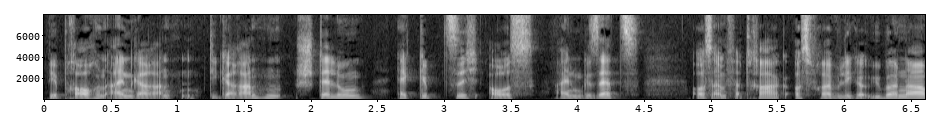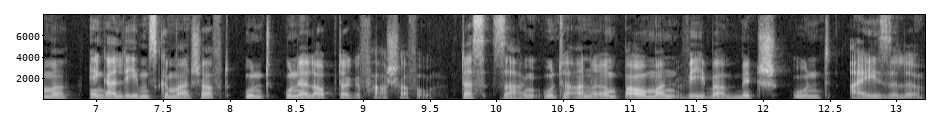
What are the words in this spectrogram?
wir brauchen einen Garanten. Die Garantenstellung ergibt sich aus einem Gesetz, aus einem Vertrag, aus freiwilliger Übernahme, enger Lebensgemeinschaft und unerlaubter Gefahrschaffung. Das sagen unter anderem Baumann, Weber, Mitsch und Eisele.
